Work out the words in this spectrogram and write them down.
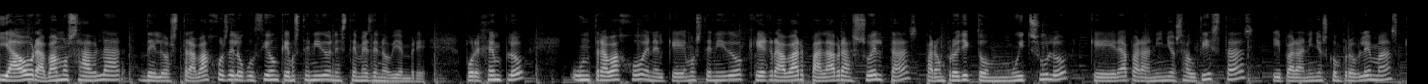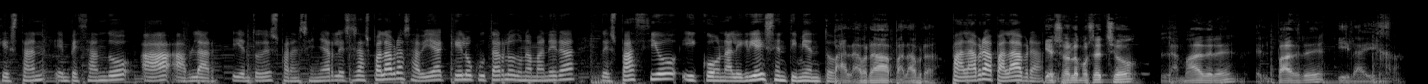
Y ahora vamos a hablar de los trabajos de locución que hemos tenido en este mes de noviembre. Por ejemplo, un trabajo en el que hemos tenido que grabar palabras sueltas para un proyecto muy chulo que era para niños autistas y para niños con problemas que están empezando a hablar. Y entonces para enseñarles esas palabras había que locutarlo de una manera despacio y con alegría y sentimiento. Palabra a palabra. Palabra a palabra. Y eso lo hemos hecho la madre, el padre y la hija.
